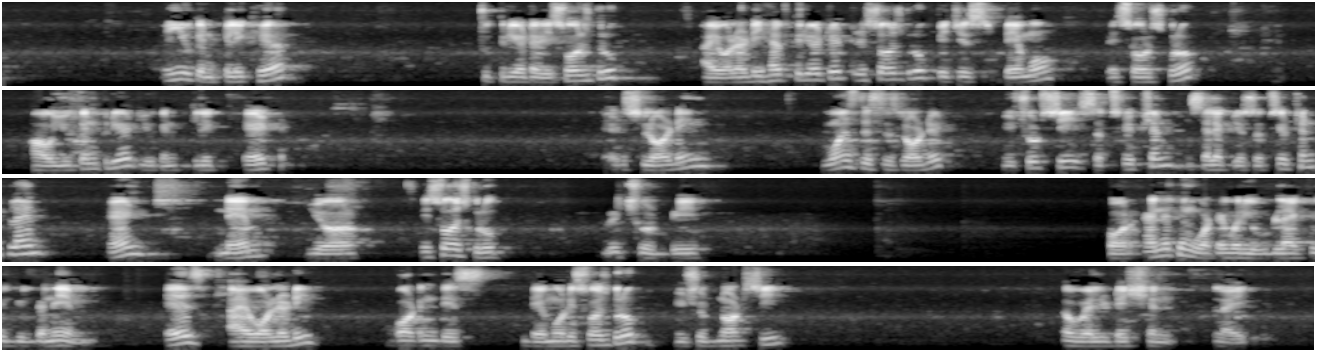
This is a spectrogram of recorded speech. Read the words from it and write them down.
And you can click here to create a resource group. I already have created resource group which is demo resource group. How you can create? You can click it it's loading once this is loaded you should see subscription. Select your subscription plan and name your resource group which should be for anything whatever you would like to give the name. Is I have already gotten this demo resource group you should not see a validation. Like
